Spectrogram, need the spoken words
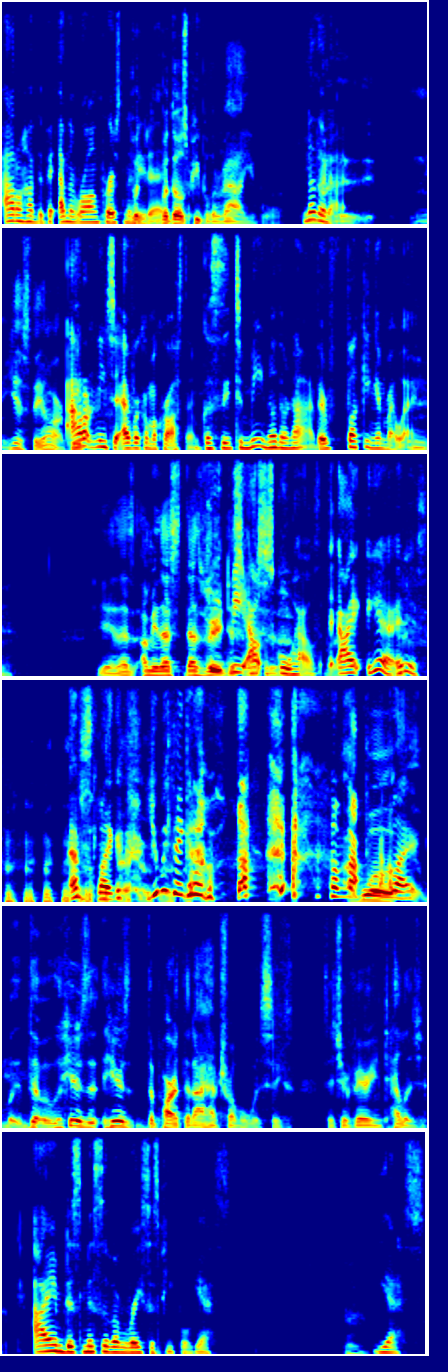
I don't have the. I'm the wrong person to do that. but those people are valuable. you No, they're not. uh, Yes, they are. I don't need to ever come across them because see, to me, no, they're not. They're fucking in my way. Yeah, that's. I mean, that's that's very Keep me out the schoolhouse. I yeah, it is. Like you be thinking I'm. I'm Uh, not well, like the, here's the here's the part that I have trouble with. Six is that you're very intelligent. I am dismissive of racist people. Yes. Mm. Yes.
